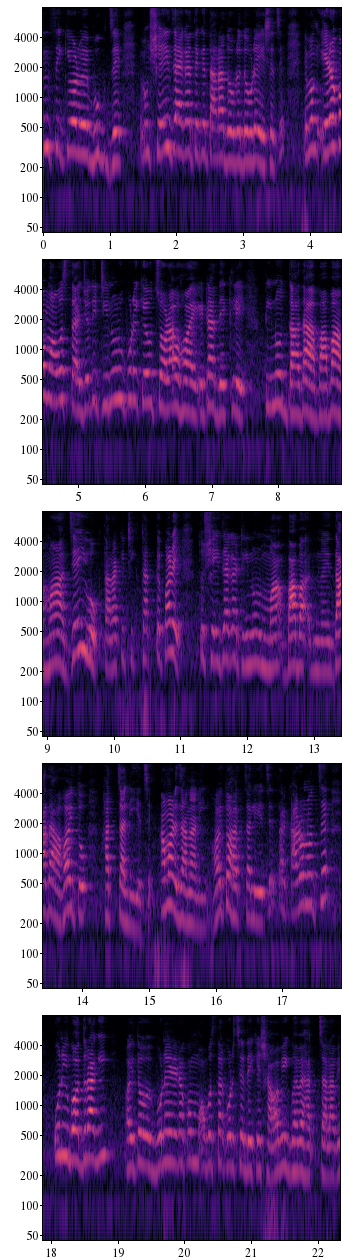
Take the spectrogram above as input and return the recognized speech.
ইনসিকিওর হয়ে ভুগছে, এবং সেই জায়গা থেকে তারা দৌড়ে দৌড়ে এসেছে। এবং এরকম অবস্থায় যদি টিনুর উপরে কেউ চড়াও হয়, এটা দেখলে টিনুর দাদা, বাবা, মা যেই হোক, তারা কি ঠিক থাকতে পারে? তো সেই জায়গায় টিনুর মা, বাবা দাদা হয়তো হাত চালিয়েছে। আমার জানা নেই, হয়তো হাত চালিয়েছে। তার কারণ হচ্ছে, উনি বদরাগী। হয়তো বোনের এরকম অবস্থা করছে, দেখে স্বাভাবিকভাবে হাত চালাবে।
